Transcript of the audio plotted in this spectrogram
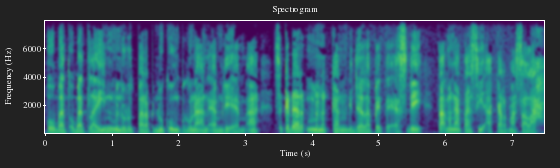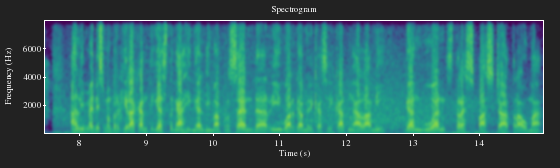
Obat-obat lain menurut para pendukung penggunaan MDMA sekedar menekan gejala PTSD, tak mengatasi akar masalah. Ahli medis memperkirakan 3,5 hingga 5 persen dari warga Amerika Serikat mengalami gangguan stres pasca trauma.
